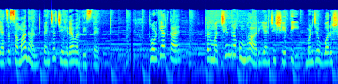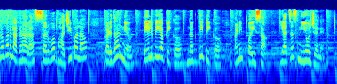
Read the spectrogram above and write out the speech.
याचं समाधान त्यांच्या चेहऱ्यावर दिसतंय. थोडक्यात काय? तर मच्छिंद्र कुंभार यांची शेती म्हणजे वर्षभर लागणारा सर्व भाजीपाला कडधान्य तेलबिया पिकं नगदी पिकं आणि पैसा याचंच नियोजन आहे.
